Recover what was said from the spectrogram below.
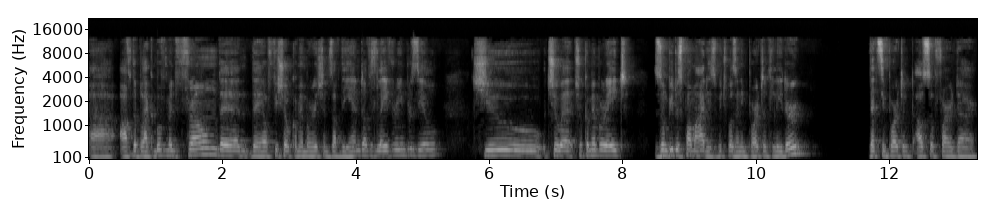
uh, of the Black movement from the, the official commemorations of the end of slavery in Brazil to to uh, to commemorate Zumbi dos Palmares, which was an important leader. That's important also for the,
